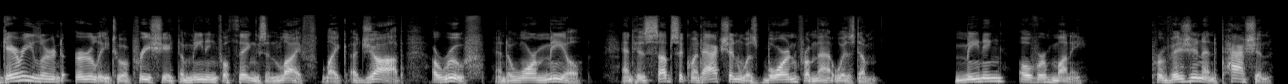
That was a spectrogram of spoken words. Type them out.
Gary learned early to appreciate the meaningful things in life, like a job, a roof, and a warm meal, and his subsequent action was born from that wisdom. Meaning over money. Provision and passion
